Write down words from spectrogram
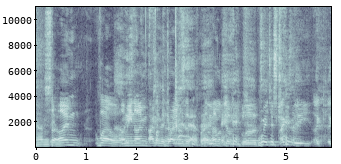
Um, So I'm. Well, I mean, I'm. I'm in the fucking dragon's around step, right? You're not covered in blood. We're just- actually. I, I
